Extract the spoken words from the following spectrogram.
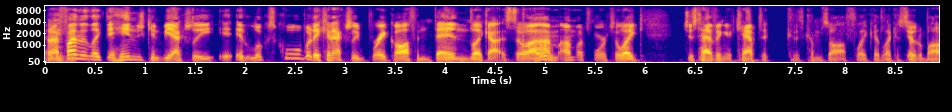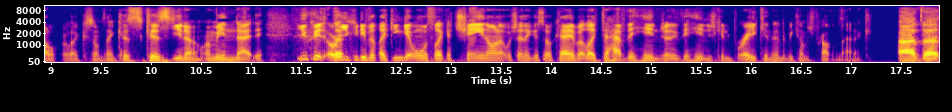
And I find that like the hinge can be actually it, it looks cool, but it can actually break off and bend. Like I, so, I'm I'm much more to like just having a cap that, that comes off like a like a soda bottle or like something because because you know I mean that you could or you could even like you can get one with like a chain on it, which I think is okay. But like to have the hinge, I think the hinge can break and then it becomes problematic. Uh, the,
